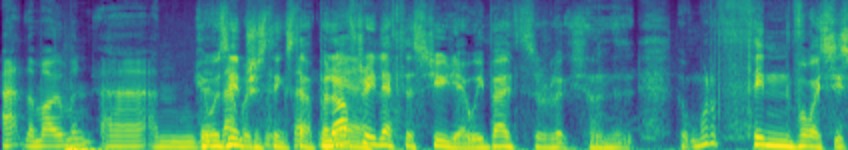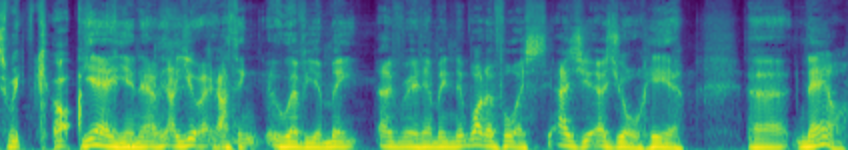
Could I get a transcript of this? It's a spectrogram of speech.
at the moment. Uh, and It was interesting that- stuff. But yeah. after he left the studio, we both sort of looked at each other and thought, what a thin voices we've got. Yeah, you know, you, I think whoever you meet, uh, really, I mean, what a voice as you as you'll hear uh, now.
